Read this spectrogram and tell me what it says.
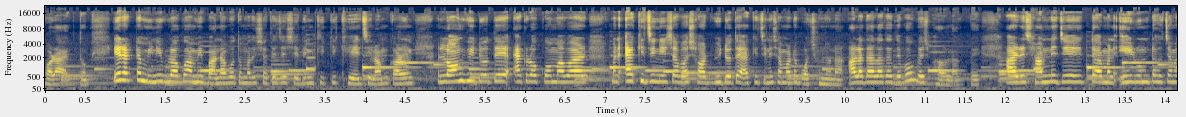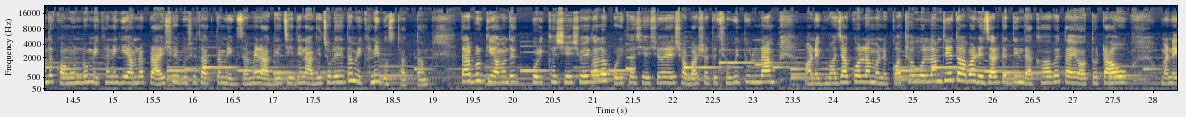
ভরা একদম। এর একটা মিনি ব্লগও আমি বানাবো তোমাদের সাথে যে সেদিন কী কী খেয়েছিলাম, কারণ লং ভিডিওতে একরকম আবার মানে একই জিনিস, আবার শর্ট ভিডিওতে একই জিনিস আমার পছন্দ না। আলাদা আলাদা দেবো, বেশ ভালো লাগবে। আর সামনে যেটা মানে এই রুমটা হচ্ছে আমাদের কমন রুম এখানে গিয়ে আমরা প্রায়শই বসে থাকতাম এক্সামের আগে, যেদিন আগে চলে যেতাম এখানেই বসে থাকতাম। তারপর কি, আমাদের পরীক্ষা শেষ হয়ে গেল, পরীক্ষা শেষ হয়ে সবার সাথে ছবি তুললাম, অনেক মজা করলাম, অনেক কথা বললাম, যেহেতু আবার রেজাল্টের দিন দেখা হবে, তাই অতটাও মানে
